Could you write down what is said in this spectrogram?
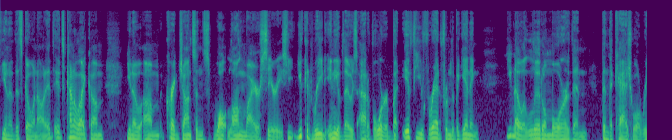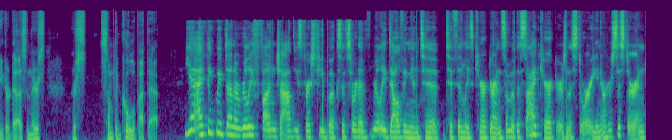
you know, that's going on. It, it's kind of like um, you know, um Craig Johnson's Walt Longmire series. You, you could read any of those out of order, but if you've read from the beginning, you know a little more than than the casual reader does. And there's there's something cool about that. Yeah, I think we've done a really fun job these first few books of sort of really delving into to Finlay's character and some of the side characters in the story. You know, her sister and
